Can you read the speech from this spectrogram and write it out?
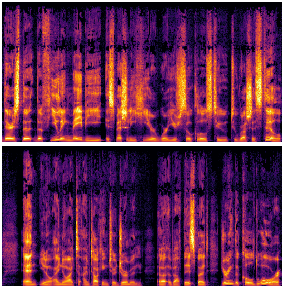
there's the the feeling, maybe especially here where you're so close to to Russia still, and you know, I know i t- I'm talking to a German uh, about this, but during the Cold War,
